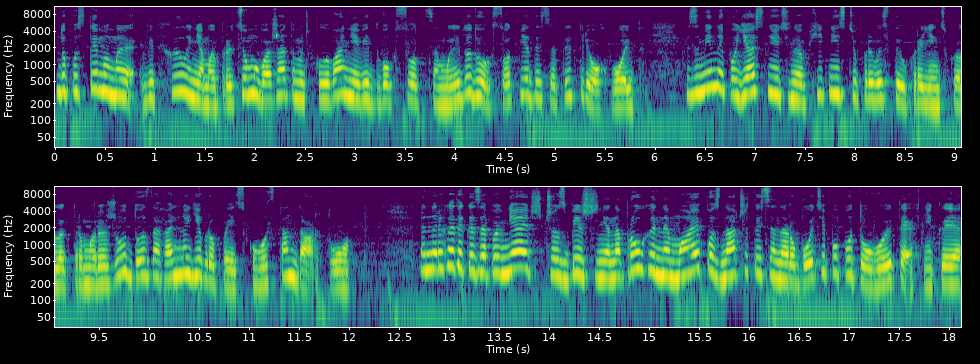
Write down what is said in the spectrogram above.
Допустимими відхиленнями при цьому вважатимуть коливання від 207 до 253 вольт. Зміни пояснюють необхідністю привести українську електромережу до загальноєвропейського стандарту. Енергетики запевняють, що збільшення напруги не має позначитися на роботі побутової техніки.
